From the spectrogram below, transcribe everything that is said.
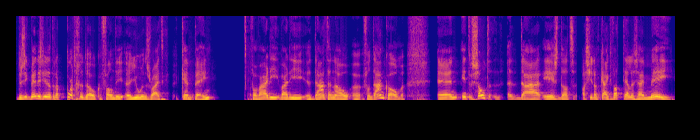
Dus ik ben dus in het rapport gedoken van die Human Rights Campaign, van waar die, waar die data nou vandaan komen. En interessant daar is dat als je dan kijkt, wat tellen zij mee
